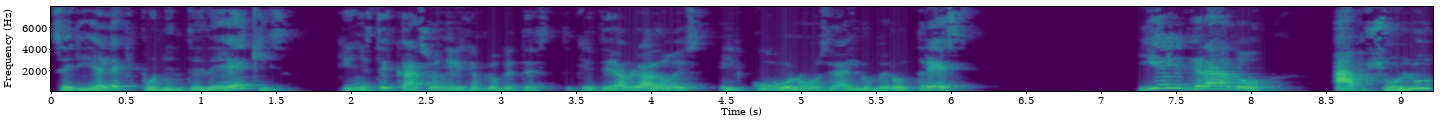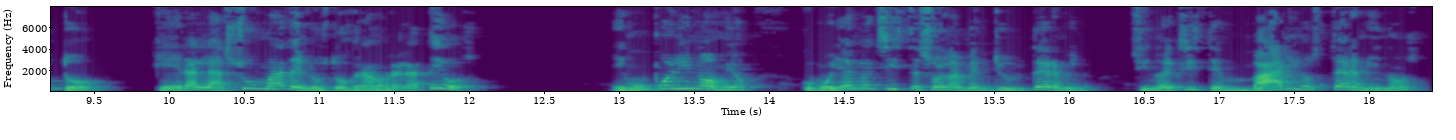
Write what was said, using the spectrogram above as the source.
sería el exponente de x, que en este caso, en el ejemplo que te, que te he hablado, es el cubo, ¿no? O sea, el número 3. Y el grado absoluto, que era la suma de los dos grados relativos. En un polinomio, como ya no existe solamente un término, sino existen varios términos,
